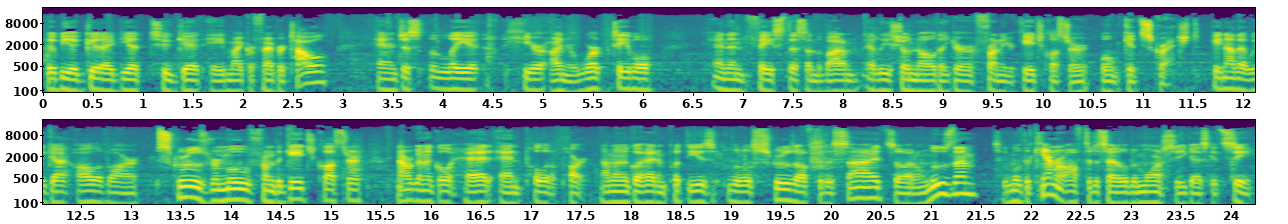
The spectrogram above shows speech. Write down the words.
It'll be a good idea to get a microfiber towel and just lay it here on your work table and then face this on the bottom. At least you'll know that your front of your gauge cluster won't get scratched. Okay, now that we got all of our screws removed from the gauge cluster, now we're gonna go ahead and pull it apart. I'm gonna go ahead and put these little screws off to the side so I don't lose them. So move the camera off to the side a little bit more so you guys can see.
